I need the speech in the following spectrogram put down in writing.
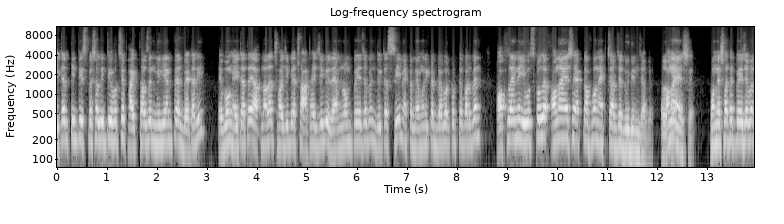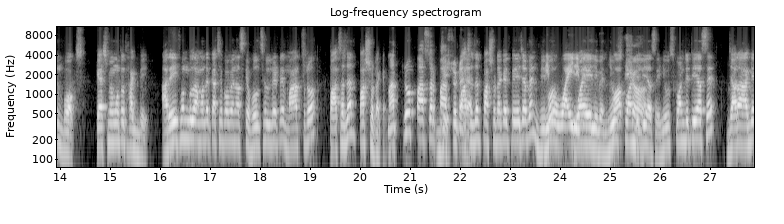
এটার কিন্তু স্পেশালিটি হচ্ছে ফাইভ থাউজেন্ড মিলিয়াম ব্যাটারি এবং এটাতে আপনারা ছয় জিবি একশো আঠাশ জিবি র্যাম রোম পেয়ে যাবেন। দুইটা সিম একটা মেমোরি কার্ড ব্যবহার করতে পারবেন। অফলাইনে ইউজ করলে অনায়াসে একটা ফোন এক চার্জে দুই দিন যাবে। অনায়াসে। ফোনের সাথে পেয়ে যাবেন বক্স ক্যাশ মেমো তো থাকবেই। আর এই ফোনগুলো আমাদের কাছে পাবেন আজকে হোলসেল রেটে মাত্র পাঁচ হাজার পাঁচশো টাকায় মাত্র পাঁচ হাজার পাঁচশো পাঁচ টাকা হাজার পাঁচশো টাকায় পেয়ে যাবেন Vivo Y eleven huge quantity আছে হিউজ কোয়ান্টিটি আছে। যারা আগে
